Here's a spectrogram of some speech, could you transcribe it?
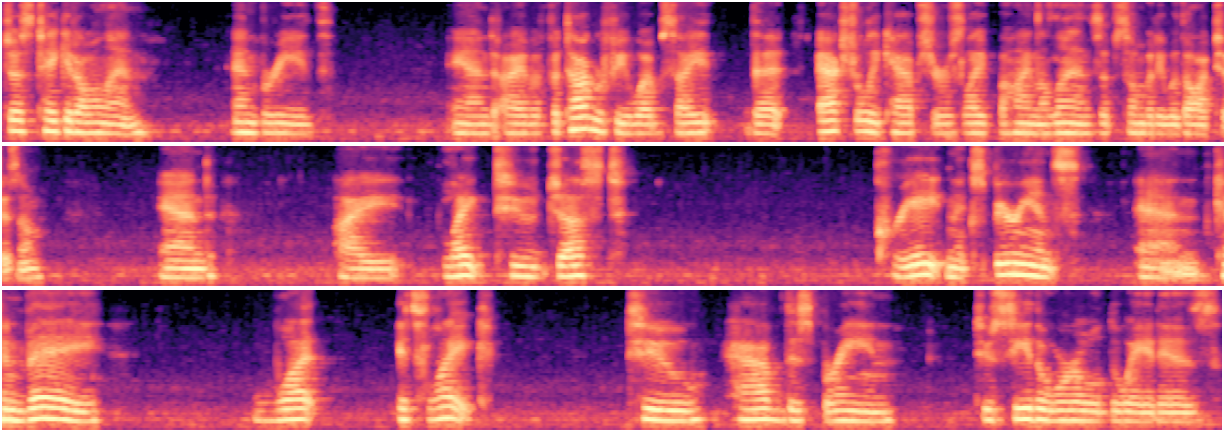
just take it all in and breathe. And i have a photography website that actually captures life behind the lens of somebody with autism. And I like to just create and experience and convey what it's like to have this brain, to see the world the way it is.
